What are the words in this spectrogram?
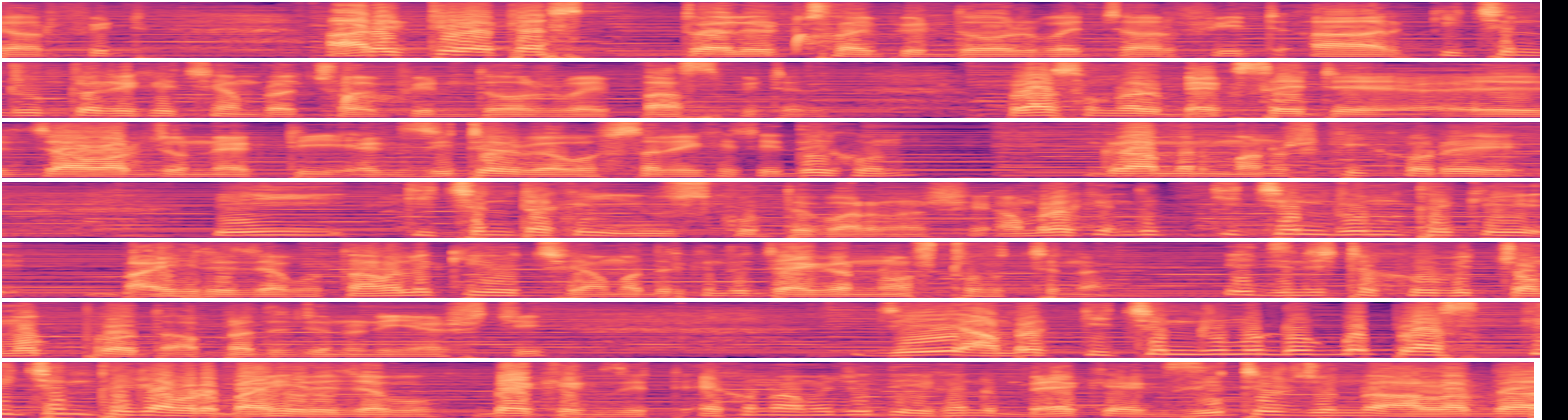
চার ফিট আরেকটি অ্যাটাচ টয়লেট ছয় ফিট দশ বাই চার ফিট আর কিচেন রুমটা রেখেছি আমরা ছয় ফিট দশ বাই পাঁচ ফিটের প্লাস ওনার ব্যাক সাইডে যাওয়ার জন্য একটি এক্সিটের ব্যবস্থা রেখেছি। দেখুন, গ্রামের মানুষ কি করে? এই কিচেনটাকে ইউজ করতে পারে না সে। আমরা কিন্তু কিচেন রুম থেকে বাইরে যাব। তাহলে কি হচ্ছে? আমাদের কিন্তু জায়গা নষ্ট হচ্ছে না। এই জিনিসটা খুবই চমকপ্রদ আপনাদের জন্য নিয়ে আসছি। যে আমরা কিচেন রুমে ঢুকবো প্লাস কিচেন থেকে আমরা বাইরে যাব ব্যাক এক্সিট এখন আমি যদি এখানে ব্যাক এক্সিটের জন্য আলাদা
